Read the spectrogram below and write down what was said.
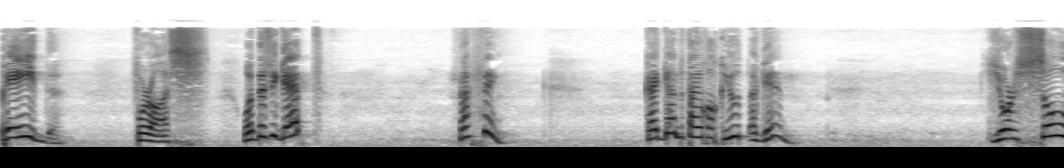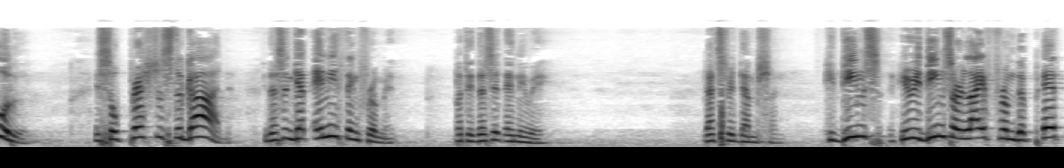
paid for us. What does He get? Nothing. Kahit tayo ka-cute, again. Your soul is so precious to God. He doesn't get anything from it, but He does it anyway. That's redemption. He redeems, he redeems our life from the pit.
